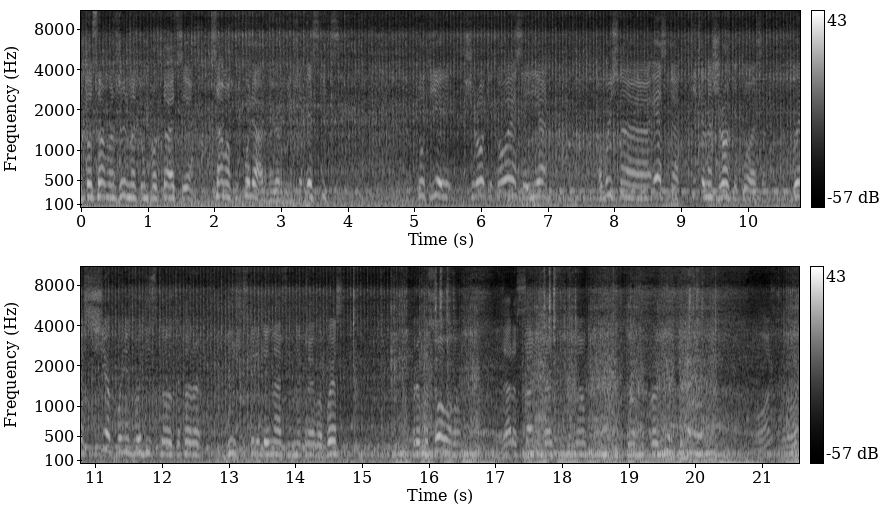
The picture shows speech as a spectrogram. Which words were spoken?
Ото сама жирна комплектація, сама популярна, верніше, SX. Тут є широкі колеса, є обична S, тільки на широких колесах. Без щеплення водійського, яке більшості людей нафіг не треба, без примусового. Зараз Саня дасть на ньому трохи провірки. От, хорош.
